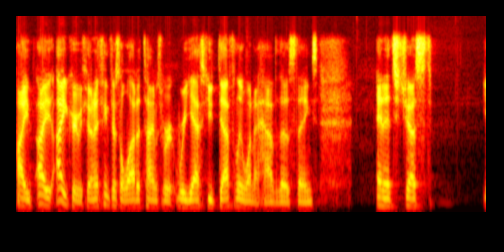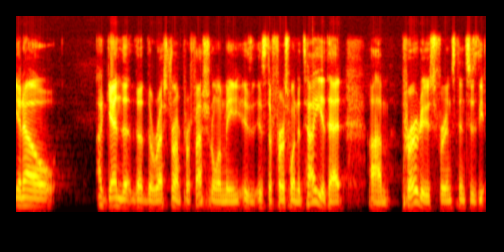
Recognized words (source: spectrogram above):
I, I I agree with you, and I think there's a lot of times where where yes, you definitely want to have those things, and it's just, you know, again, the, the, the restaurant professional in me is, is the first one to tell you that um, produce, for instance, is the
